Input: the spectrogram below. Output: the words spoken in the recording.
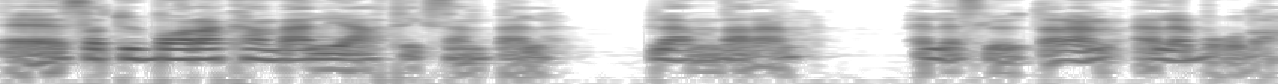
eh, så att du bara kan välja till exempel bländaren eller slutaren eller båda.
